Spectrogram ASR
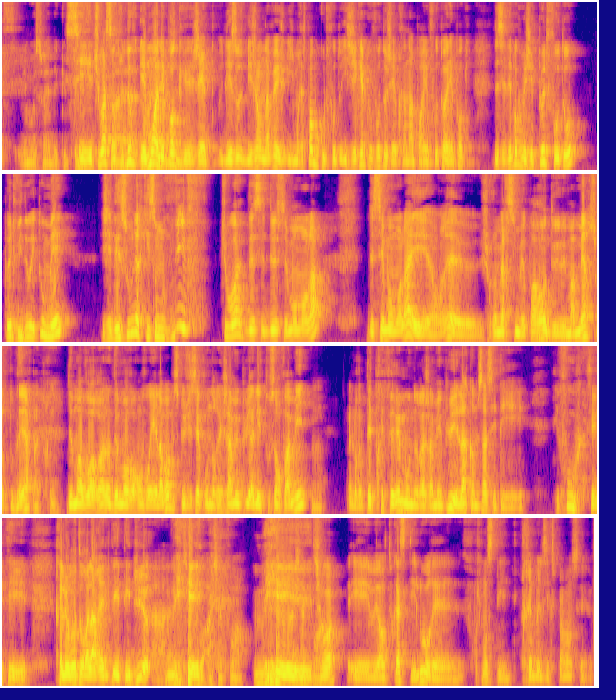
c'est tu vois, c'est un truc de ouf. Et moi, à l'époque, j'avais, les autres, les gens en avaient, il me reste pas beaucoup de photos. J'ai quelques photos, j'avais pris un appareil photo à l'époque, de cette époque, mais j'ai peu de photos, peu de vidéos et tout, mais j'ai des souvenirs qui sont vifs, tu vois, de ces, de ces moments-là, de ces moments-là, et en vrai, euh, je remercie mes parents, de ma mère surtout d'ailleurs, de de m'avoir, euh, de m'avoir envoyé là-bas, parce que je sais qu'on n'aurait jamais pu aller tous en famille. Mm. Elle aurait peut-être préféré, mais on n'aurait jamais pu, et là, comme ça, c'était, c'était fou, c'était, après le retour à la réalité était dur, Ah, mais, à chaque fois, à chaque fois. mais tu vois et mais en tout cas c'était lourd et franchement c'était des très belles expériences et...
